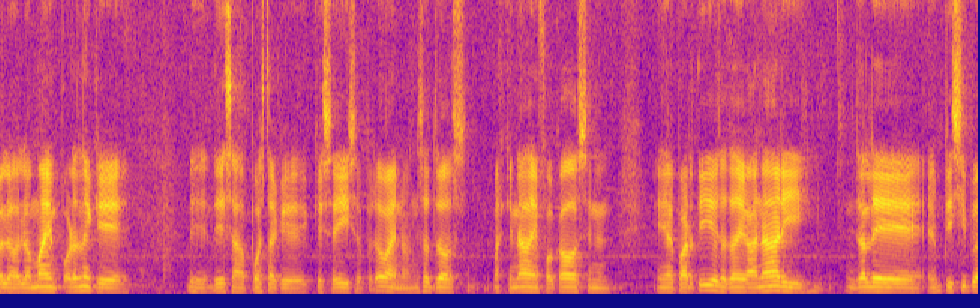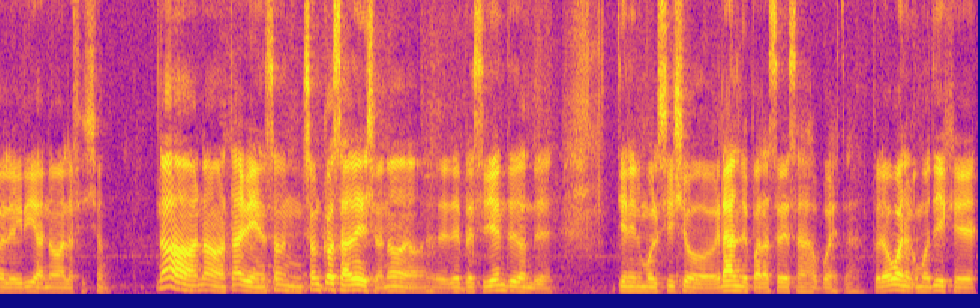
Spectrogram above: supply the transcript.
es lo, más importante que de, esa apuesta que, se hizo. Pero bueno, nosotros más que nada enfocados en, el partido, tratar de ganar y darle el principio de alegría ¿no? a la afición. No, no, está bien, son, son cosas de ellos, ¿no? De, presidente donde tienen un bolsillo grande para hacer esas apuestas. Pero bueno, como te dije,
